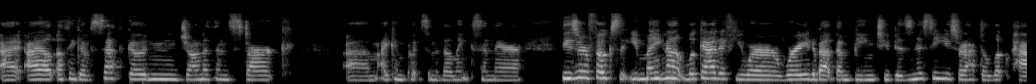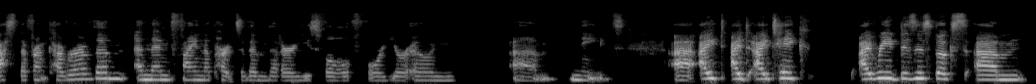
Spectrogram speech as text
I, I'll, I'll think of Seth Godin, Jonathan Stark. Um, I can put some of the links in there. These are folks that you might not look at if you were worried about them being too businessy. You sort of have to look past the front cover of them and then find the parts of them that are useful for your own um, needs. Uh, I, I, I take, I read business books um,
